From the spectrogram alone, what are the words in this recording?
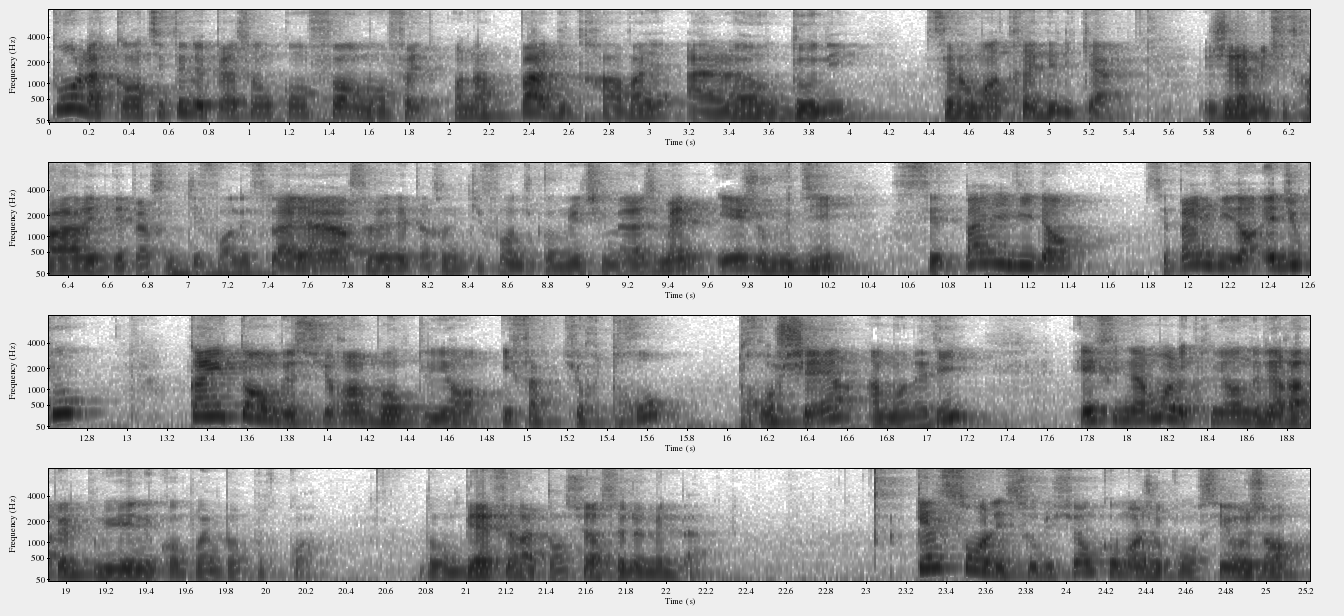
pour la quantité de personnes qu'on forme, en fait, on n'a pas de travail à leur donner. C'est vraiment très délicat. J'ai l'habitude de travailler avec des personnes qui font des flyers, avec des personnes qui font du community management, et je vous dis, c'est pas évident. C'est pas évident. Et du coup, quand ils tombent sur un bon client, ils facturent trop trop cher, à mon avis. Et finalement, le client ne les rappelle plus et ne comprennent pas pourquoi. Donc, bien faire attention à ce domaine-là. Quelles sont les solutions que moi je conseille aux gens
